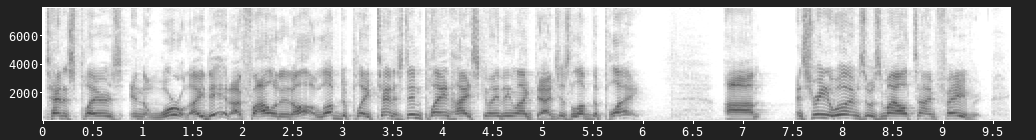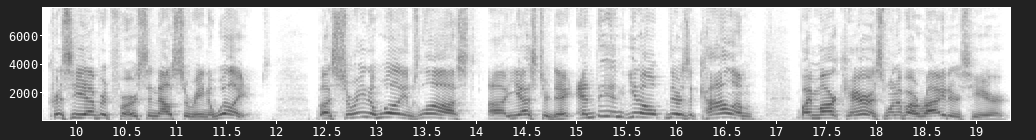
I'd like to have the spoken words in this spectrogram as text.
tennis players in the world. I did. I followed it all. Loved to play tennis. Didn't play in high school, anything like that. Just loved to play. Um, and Serena Williams was my all-time favorite. Chrissy Evert first, and now Serena Williams. But Serena Williams lost uh, yesterday. And then, you know, there's a column by Mark Harris, one of our writers here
